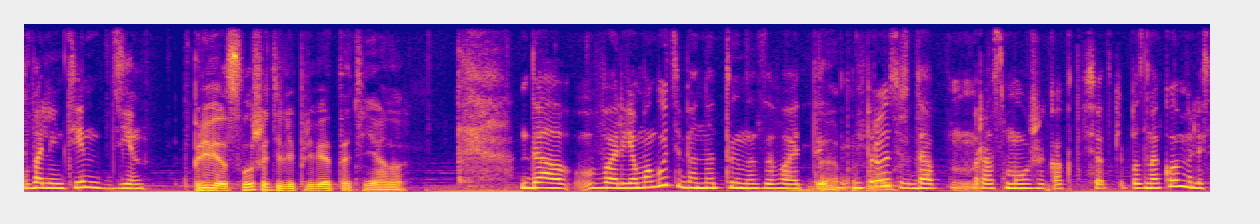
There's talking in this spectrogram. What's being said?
Валентин Дин. Привет, слушатели, привет, Татьяна. Да, Валь, я могу тебя на ты называть? Ты Да, не против, да, раз мы уже как-то все-таки познакомились.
